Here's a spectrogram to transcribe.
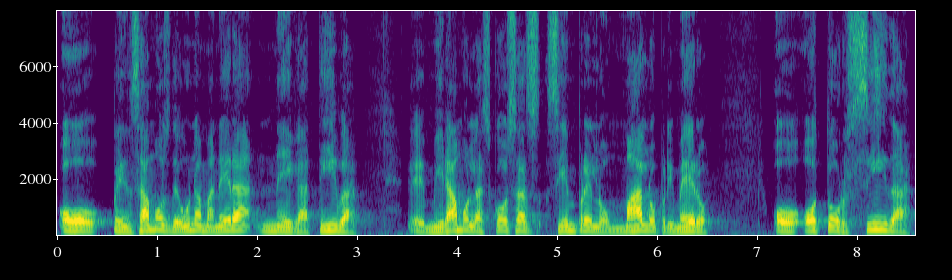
o pensamos de una manera negativa, eh, miramos las cosas siempre lo malo primero, o torcida,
